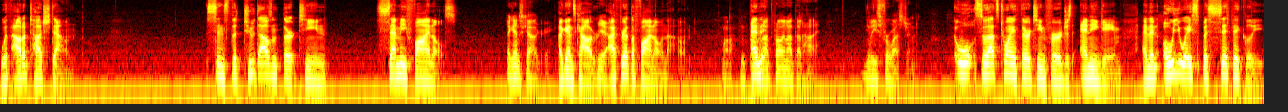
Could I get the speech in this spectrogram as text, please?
without a touchdown since the 2013 semifinals Against Calgary. against Calgary. Yeah. I forget the final in that one. Well, probably, And- not, probably not that high. At least for Western. Well, so that's 2013 for just any game. And then OUA specifically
